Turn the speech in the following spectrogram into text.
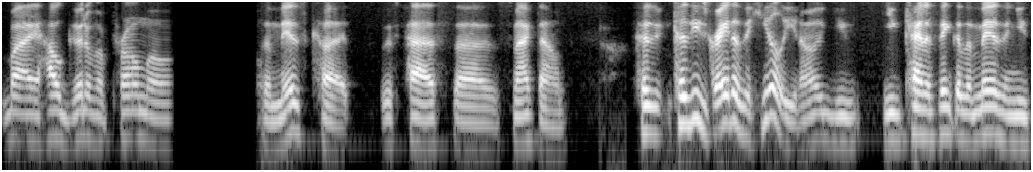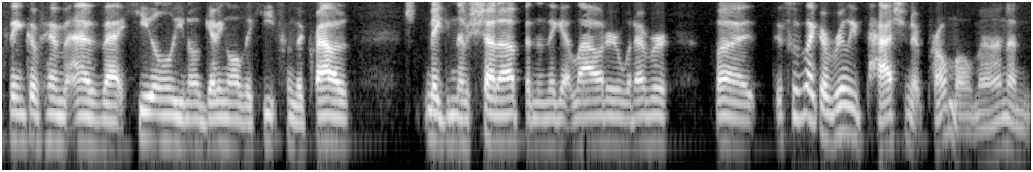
by how good of a promo the Miz cut this past uh, SmackDown, because because he's great as a heel. You know, you you kind of think of the Miz and you think of him as that heel. You know, getting all the heat from the crowd, making them shut up, and then they get louder, whatever. But this was like a really passionate promo, man, and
